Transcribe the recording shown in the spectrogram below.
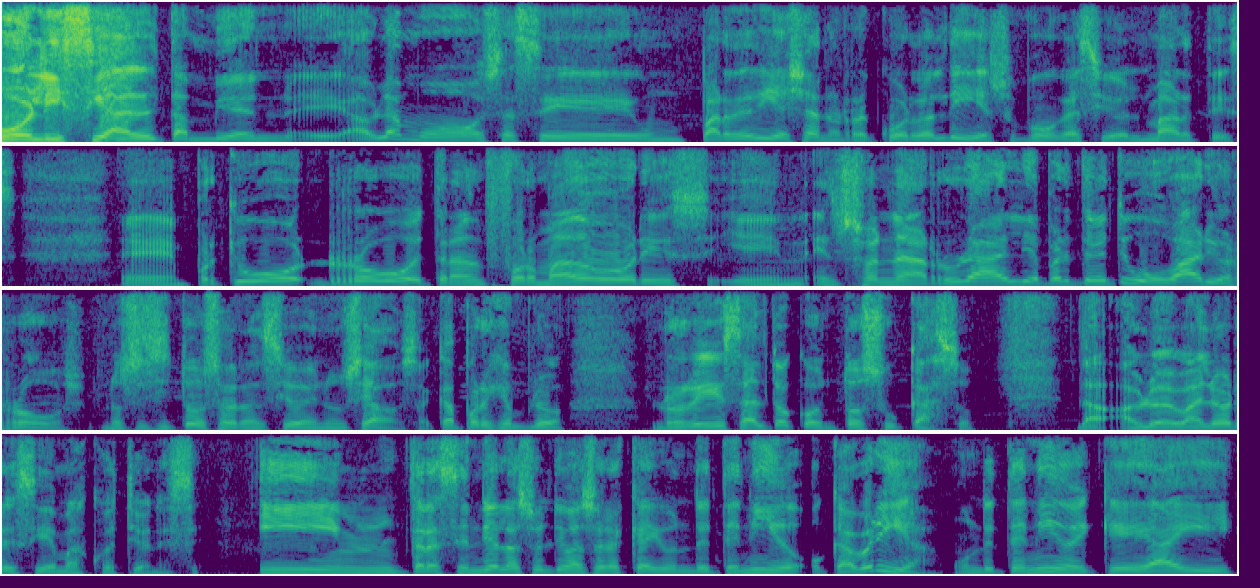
policial también. Eh, hablamos hace un par de días, ya no recuerdo el día, supongo que ha sido el martes, eh, porque hubo robo de transformadores en, zona rural y aparentemente hubo varios robos. No sé si todos habrán sido denunciados. Acá, por ejemplo, Rodríguez Alto contó su caso. habló de valores y demás cuestiones. Y mm, trascendió en las últimas horas que hay un detenido, o que habría un detenido y que hay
